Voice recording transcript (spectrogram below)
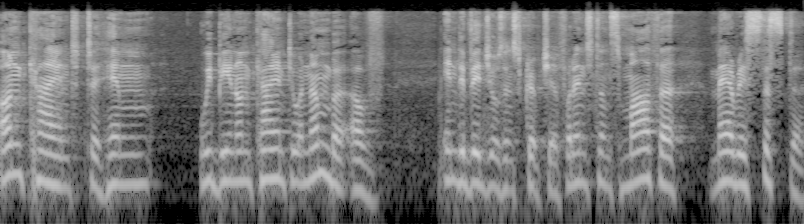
unkind to him. We've been unkind to a number of individuals in Scripture. For instance, Martha Mary's sister.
